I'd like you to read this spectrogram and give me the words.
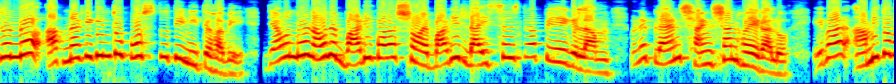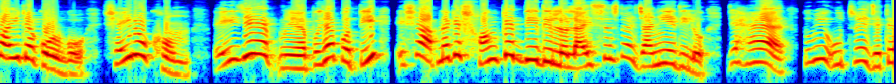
জন্য আপনাকে কিন্তু প্রস্তুতি নিতে হবে। যেমন ধরুন, আমাদের বাড়ি করার সময় বাড়ির লাইসেন্সটা পেয়ে গেলাম মানে প্ল্যান স্যাংশন হয়ে গেল। এবার আমি তো বাড়িটা করব, সেই রকম। এই যে প্রজাপতি এসে আপনাকে সংকেত দিয়ে দিল লাইসেন্সটা জানিয়ে দিল যে হ্যাঁ তুমি উতরে যেতে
